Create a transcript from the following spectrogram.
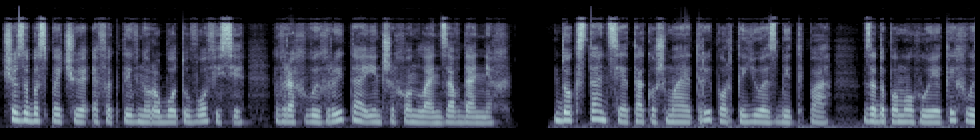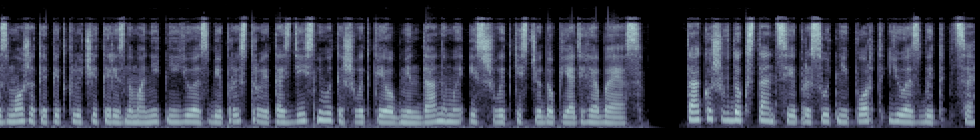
що забезпечує ефективну роботу в офісі, грах в ігри та інших онлайн-завданнях. Док-станція також має три порти USB типа, за допомогою яких ви зможете підключити різноманітні USB-пристрої та здійснювати швидкий обмін даними із швидкістю до 5 ГБС. Також в док-станції присутній порт USB Type-C,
